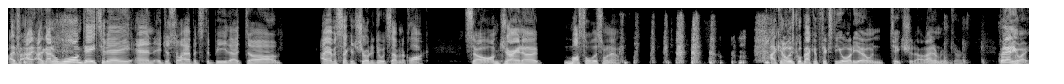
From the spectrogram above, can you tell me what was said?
I've I, I got a long day today, and it just so happens to be that uh, I have a second show to do at seven o'clock. So I'm trying to muscle this one out. I can always go back and fix the audio and take shit out. I don't even care. But anyway,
